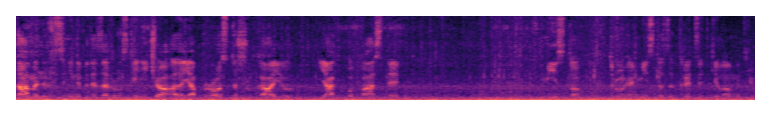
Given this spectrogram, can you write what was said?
та, мене вже сьогодні не буде загрузки, нічого, але я просто шукаю, як попасти в місто, в друге місто за 30 кілометрів.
